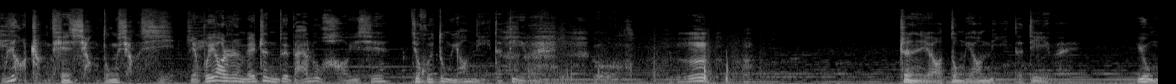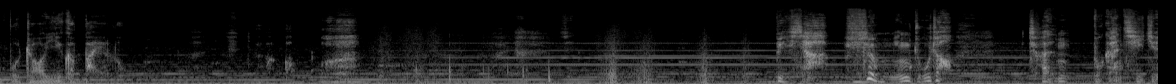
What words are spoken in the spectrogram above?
不要整天想东想西，也不要认为朕对白露好一些就会动摇你的地位。嗯。朕要动摇你的地位，用不着一个白鹿。陛下圣明烛照，臣不敢欺君。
